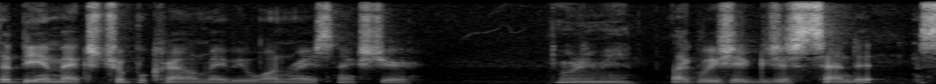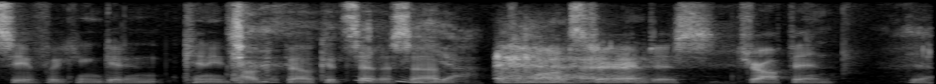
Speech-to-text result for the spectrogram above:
the BMX Triple Crown maybe one race next year. What do you mean? Like we should just send it, see if we can get in. Kenny Taco Bell could set us up Yeah. with Monster and just drop in. Yeah.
